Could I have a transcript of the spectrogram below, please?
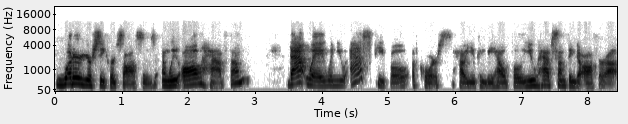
What are your secret sauces? And we all have them. That way, when you ask people, of course, how you can be helpful, you have something to offer up.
